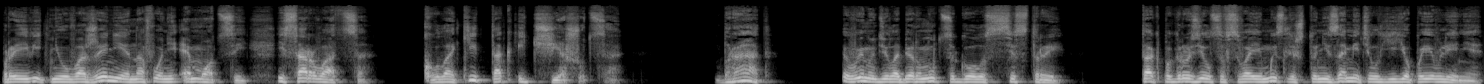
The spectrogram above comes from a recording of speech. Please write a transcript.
проявить неуважение на фоне эмоций и сорваться. Кулаки так и чешутся. «Брат!» — вынудил обернуться голос сестры так погрузился в свои мысли, что не заметил ее появления.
